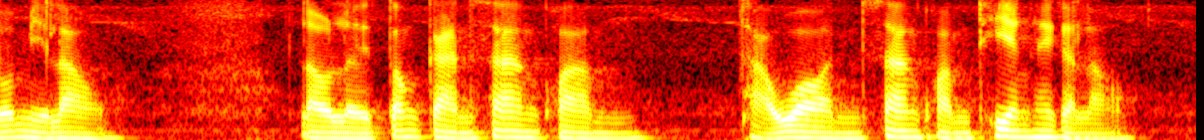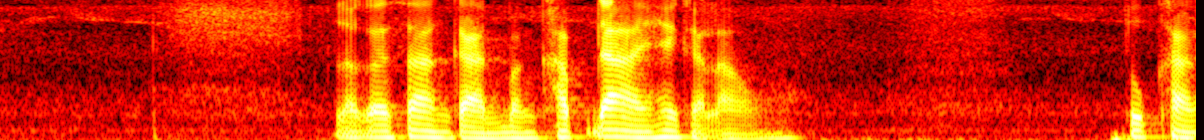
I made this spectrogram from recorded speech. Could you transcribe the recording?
ว่ามีเรา เราเลยต้องการสร้างความถาวร สร้างความเที่ยงให้กับเรา แล้วก็สร้างการบังคับได้ให้กับเรา ทุกครั้ง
